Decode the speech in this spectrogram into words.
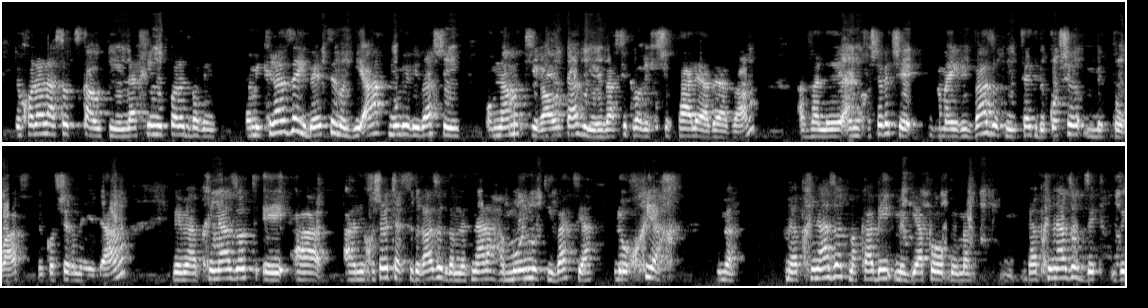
היא יכולה לעשות סקאוטים, להכין את כל הדברים. במקרה הזה היא בעצם מגיעה מול יריבה שהיא אומנם מכירה אותה, והיא יריבה שהיא כבר הקשתה עליה בעבר, אבל uh, אני חושבת שגם היריבה הזאת נמצאת בכושר מטורף, בכושר נהדר, ומהבחינה הזאת, uh, אני חושבת שהסדרה הזאת גם נתנה לה המון מוטיבציה להוכיח. מה, מהבחינה הזאת, מכבי מגיעה פה, מהבחינה הזאת זה, זה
